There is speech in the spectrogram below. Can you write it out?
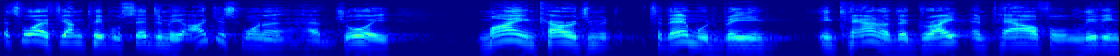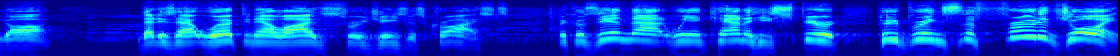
That's why if young people said to me, I just want to have joy, my encouragement to them would be encounter the great and powerful living God that is outworked in our lives through Jesus Christ. Because in that we encounter His Spirit who brings the fruit of joy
